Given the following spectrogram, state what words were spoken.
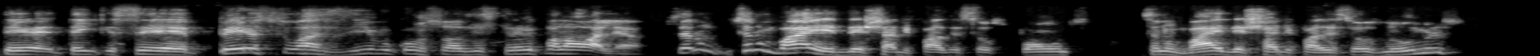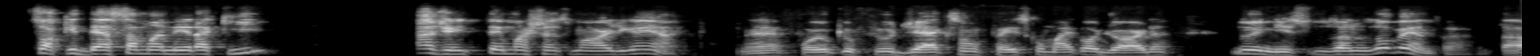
ter, tem que ser persuasivo com suas estrelas e falar: olha, você não, você não vai deixar de fazer seus pontos, você não vai deixar de fazer seus números, só que dessa maneira aqui, a gente tem uma chance maior de ganhar. Né? Foi o que o Phil Jackson fez com o Michael Jordan no início dos anos 90. Tá,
